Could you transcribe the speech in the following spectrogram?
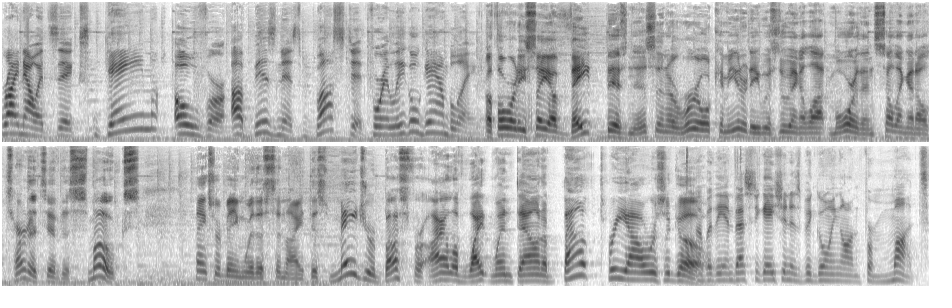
Right now at 6, game over. A business busted for illegal gambling. Authorities say a vape business in a rural community was doing a lot more than selling an alternative to smokes. Thanks for being with us tonight. This major bust for Isle of Wight went down about three hours ago. Uh, but the investigation has been going on for months.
